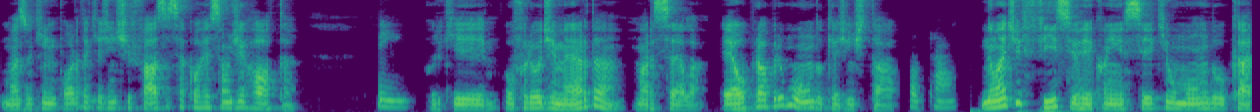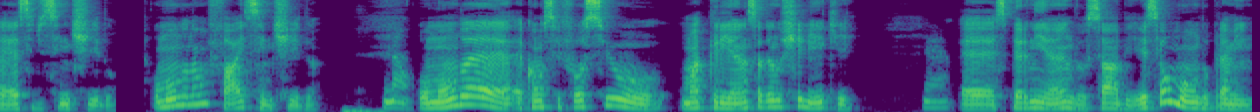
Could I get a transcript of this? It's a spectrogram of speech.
mas o que importa é que a gente faça essa correção de rota. Sim. Porque o furor de merda, Marcela, é o próprio mundo que a gente tá. Total. Não é difícil reconhecer que o mundo carece de sentido. O mundo não faz sentido. Não. O mundo é, é como se fosse o, uma criança dando chilique. É. É, esperneando, sabe? Esse é o mundo para mim.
